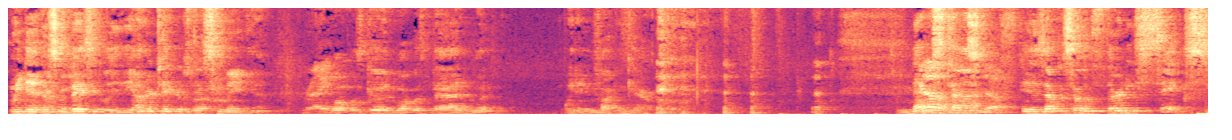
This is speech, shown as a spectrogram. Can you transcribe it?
We did. This is basically the Undertaker's WrestleMania. Right. What was good, what was bad, and what we didn't fucking care about. Next good time is episode 36.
